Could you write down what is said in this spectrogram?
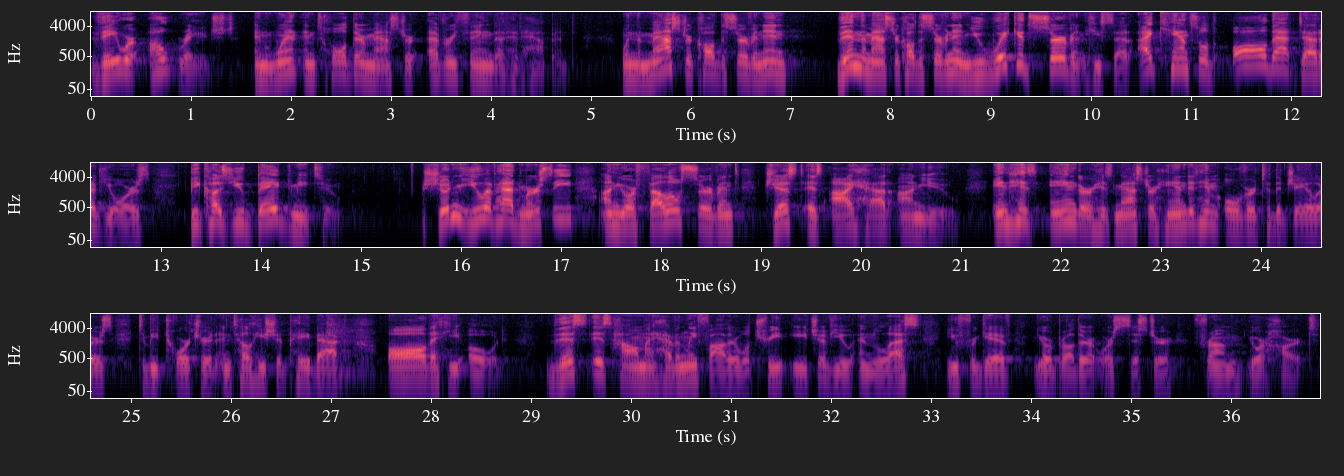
they were outraged and went and told their master everything that had happened. When the master called the servant in, then the master called the servant in. You wicked servant, he said, I canceled all that debt of yours because you begged me to. Shouldn't you have had mercy on your fellow servant just as I had on you? In his anger, his master handed him over to the jailers to be tortured until he should pay back all that he owed. This is how my heavenly Father will treat each of you unless you forgive your brother or sister from your heart.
